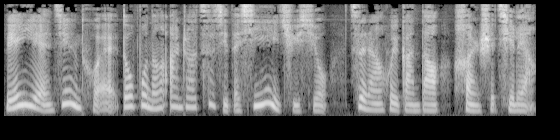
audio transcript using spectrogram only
连眼镜腿都不能按照自己的心意去修，自然会感到很是凄凉。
